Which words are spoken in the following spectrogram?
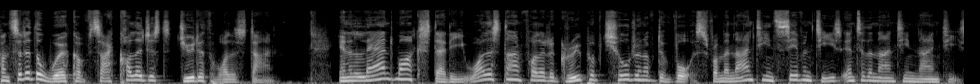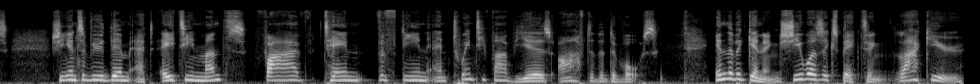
Consider the work of psychologist Judith Wallerstein. In a landmark study, Wallerstein followed a group of children of divorce from the 1970s into the 1990s. She interviewed them at 18 months, 5, 10, 15, and 25 years after the divorce. In the beginning, she was expecting, like you,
